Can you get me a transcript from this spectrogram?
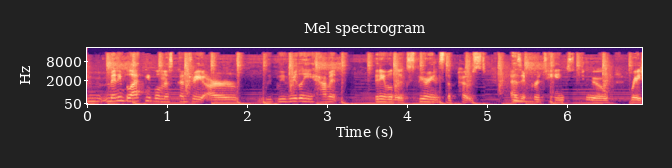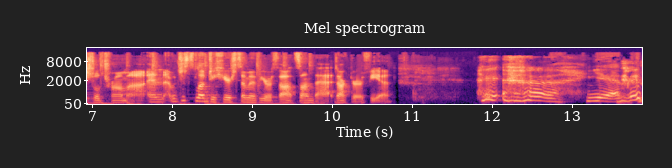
many Black people in this country are, we, we really haven't been able to experience the post as it mm-hmm. pertains to racial trauma. And I would just love to hear some of your thoughts on that, Dr. Afia. yeah, this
